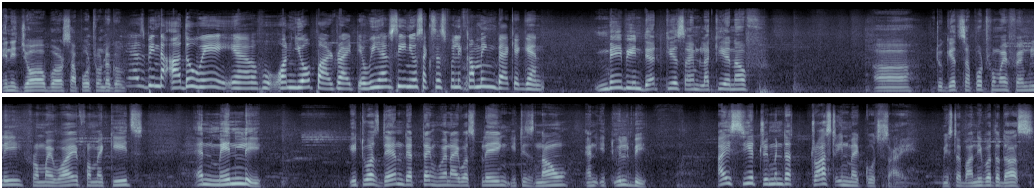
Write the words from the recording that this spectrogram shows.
any job or support from the government. It has been the other way uh, on your part, right? We have seen you successfully coming back again. Maybe in that case, I'm lucky enough uh, to get support from my family, from my wife, from my kids, and mainly it was then that time when I was playing, it is now, and it will be. I see a tremendous trust in my coach, eye, Mr. Banibrata Das,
